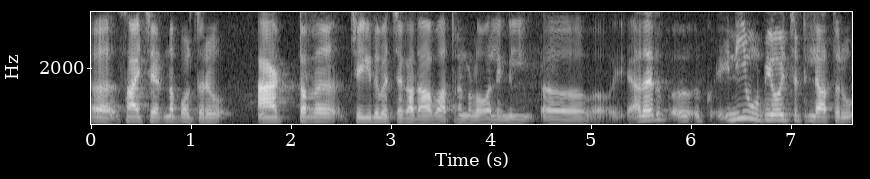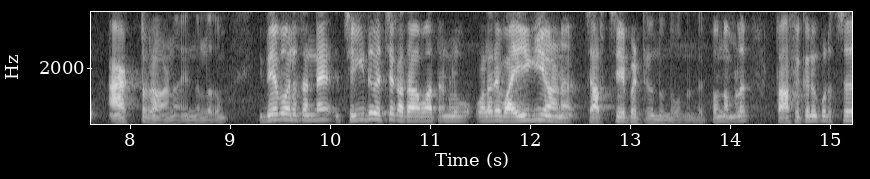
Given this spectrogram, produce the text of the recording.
സായിച്ചേട്ടനെ സായി ചേട്ടനെ പോലത്തെ ഒരു ആക്ടർ ചെയ്തു വെച്ച കഥാപാത്രങ്ങളോ അല്ലെങ്കിൽ അതായത് ഇനിയും ഉപയോഗിച്ചിട്ടില്ലാത്തൊരു ആക്ടറാണ് എന്നുള്ളതും ഇതേപോലെ തന്നെ ചെയ്തു വെച്ച കഥാപാത്രങ്ങൾ വളരെ വൈകിയാണ് ചർച്ച ചെയ്യപ്പെട്ടിരുന്നെന്ന് തോന്നുന്നുണ്ട് ഇപ്പം നമ്മൾ ട്രാഫിക്കിനെ കുറിച്ച്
